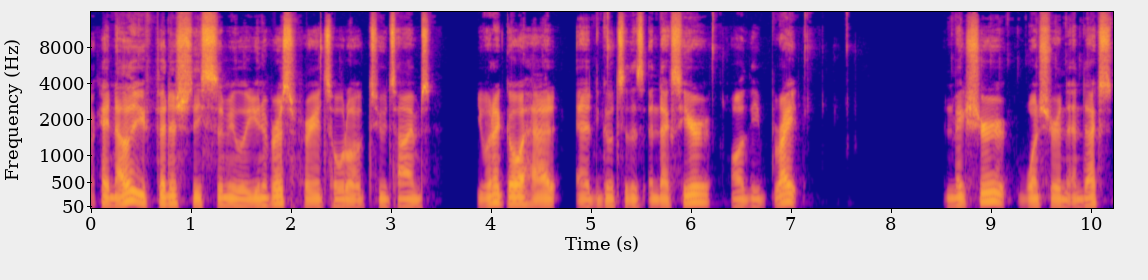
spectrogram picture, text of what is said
Okay, now that you finished the Simulated Universe for a total of two times, you want to go ahead and go to this index here on the right. And make sure once you're in the index,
